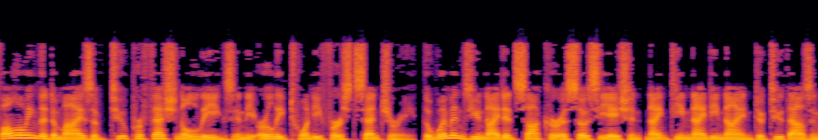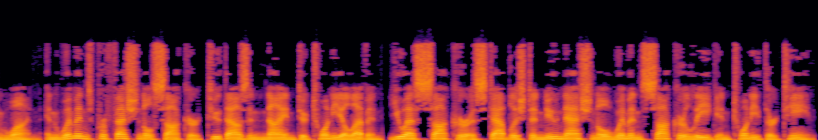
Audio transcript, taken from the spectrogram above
Following the demise of two professional leagues in the early 21st century, the Women's United Soccer Association (1999–2001) and Women's Professional Soccer (2009–2011), U.S. Soccer established a new National Women's Soccer League in 2013.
